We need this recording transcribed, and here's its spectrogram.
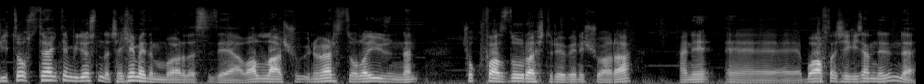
Feat of Strength'in videosunu da çekemedim bu arada size ya. Vallahi şu üniversite olayı yüzünden çok fazla uğraştırıyor beni şu ara. Hani ee, bu hafta çekeceğim dedim de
